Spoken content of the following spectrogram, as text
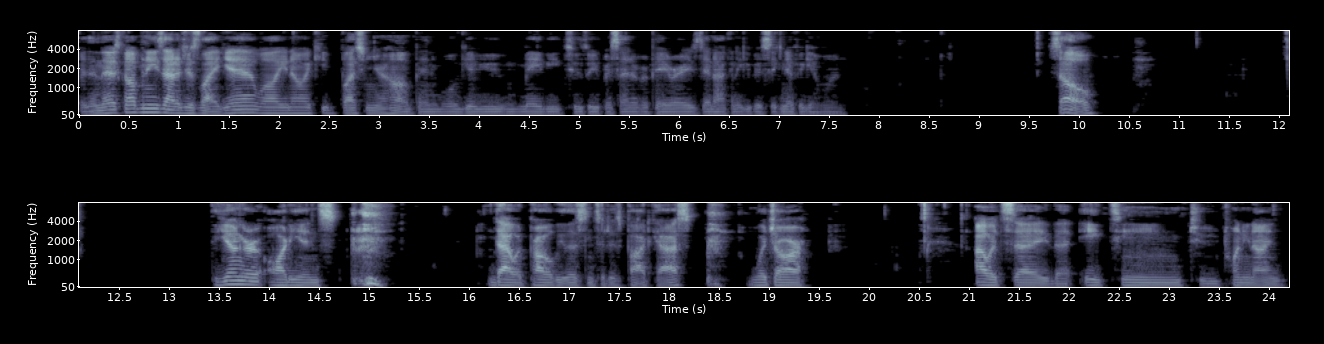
But then there's companies that are just like, yeah, well, you know, I keep busting your hump and we'll give you maybe two, three percent of a pay raise. They're not going to give you a significant one. So the younger audience that would probably listen to this podcast, which are, I would say, the 18 to 29,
